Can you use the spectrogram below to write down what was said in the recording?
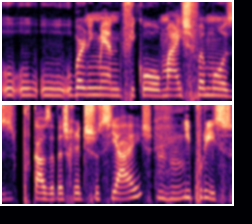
o, o- o Burning Man ficou mais famoso por causa das redes sociais Uhum. e por isso,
